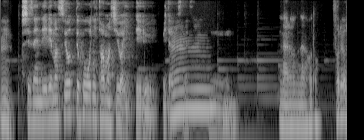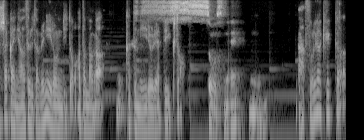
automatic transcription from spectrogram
うん。自然で入れますよって方に魂は行っているみたいですね。うん。なるほど、なるほど。それを社会に合わせるために論理と頭が勝手にいろいろやっていくと。そうですね。うん。あ、それが結果、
